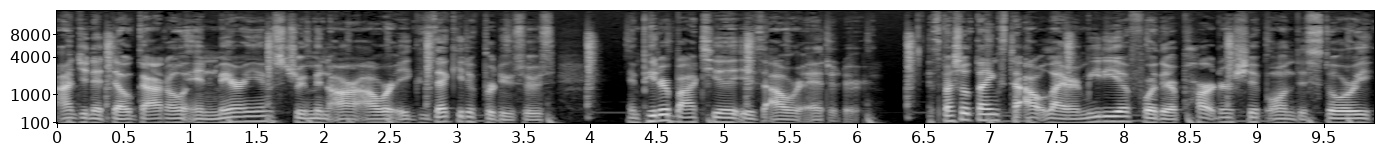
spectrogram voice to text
I'm Jeanette Delgado and Marion Streaming are our executive producers, and Peter Bhatia is our editor. A special thanks to Outlier Media for their partnership on this story,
